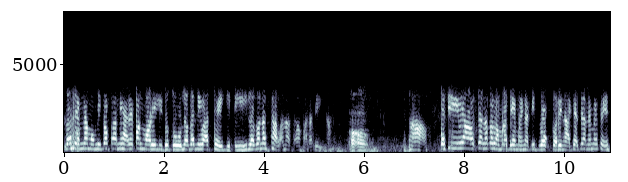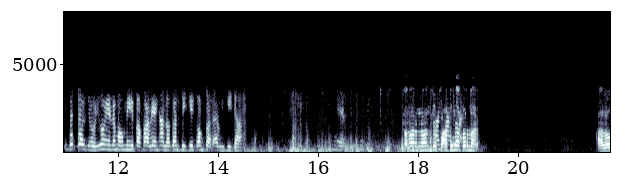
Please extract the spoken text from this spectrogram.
પ્લસ એમના મમ્મી પપ્પાની હારે પણ મળી લીધું હતું લગ્નની વાત થઈ ગઈ હતી. લગ્ન જ થવાના હતા અમારા બેયના. હા હા. પછી એ અચાનક જ હમણાં બે મહિનાથી બ્લોક કરી નાખ્યા છે અને મેં ફેસબુક પર જોયું. એને મમ્મી પપ્પા એના લગ્ન બીજી કમ કરાવી દીધા. તમારું નામ છે સાધના પરમાર. હાલો.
